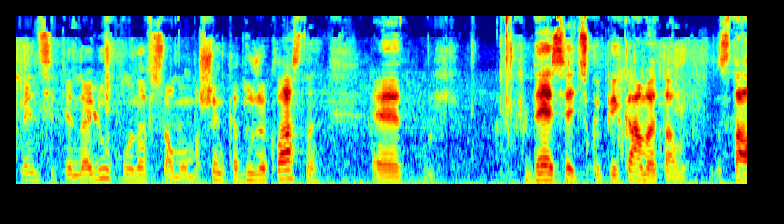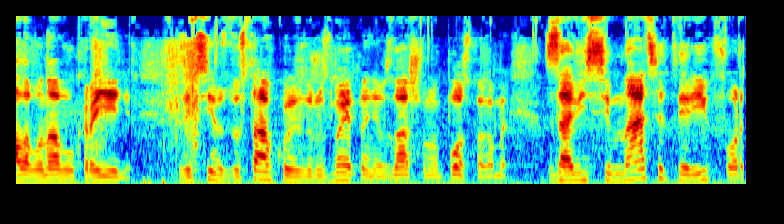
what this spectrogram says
В принципі, на люку, на всьому. Машинка дуже класна. Е, 10 з копійками там стала вона в Україні. Зі всім з доставкою, з розмитненням, з нашими послугами. За 18 рік Ford,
